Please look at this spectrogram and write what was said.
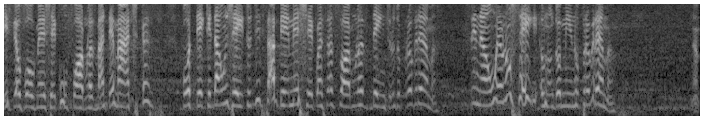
e se eu for mexer com fórmulas matemáticas, vou ter que dar um jeito de saber mexer com essas fórmulas dentro do programa. Senão, eu não sei, eu não domino o programa. Não.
